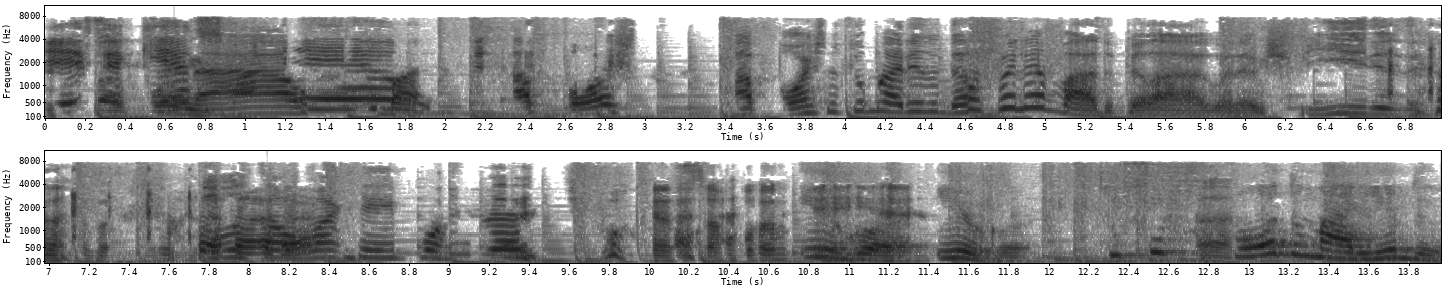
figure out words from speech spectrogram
Esse aqui é compadre, aposto, aposto que o marido dela foi levado pela água, né? Os filhos, ela... vamos salvar quem é importante. pô. É só porque. Igor, é, Igor, que se Ah. foda o marido.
